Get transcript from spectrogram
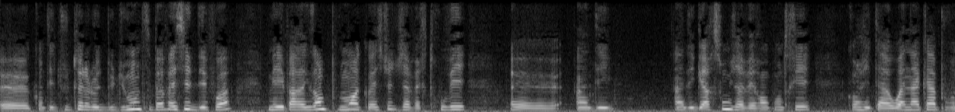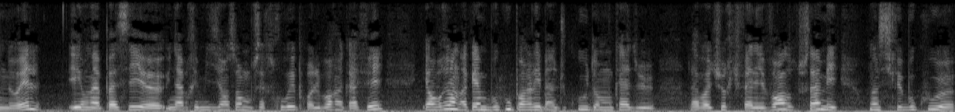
euh, quand t'es tout seul à l'autre bout du monde, c'est pas facile des fois. Mais par exemple, moi à Christchurch, j'avais retrouvé euh, un, des, un des garçons que j'avais rencontré quand j'étais à Wanaka pour Noël. Et on a passé euh, une après-midi ensemble, on s'est retrouvés pour aller boire un café. Et en vrai, on a quand même beaucoup parlé, ben, du coup, dans mon cas, de la voiture qu'il fallait vendre, tout ça. Mais on aussi fait beaucoup, euh,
